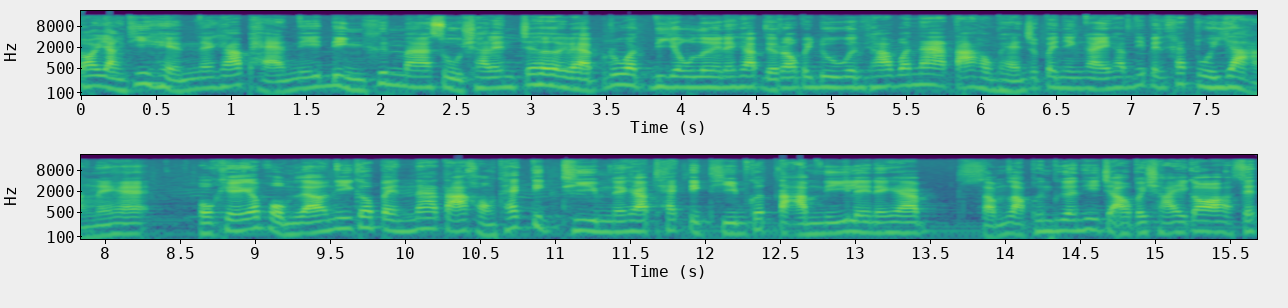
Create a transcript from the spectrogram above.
ก็อย่างที่เห็นนะครับแผนนี้ดิ่งขึ้นมาสู่ Challenger แบบรวดเดียวเลยนะครับ เดี๋ยวเราไปดูกันครับว่าหน้าตาของแผนจะเป็นยังไงครับ นี่เป็นแค่ตัวอย่างนะฮะโอเคครับผมแล้วนี่ก็เป็นหน้าตาของแท็กติกทีมนะครับแท็กติกทีมก็ตามนี้เลยนะครับสำหรับเพื่อนๆที่จะเอาไปใช้ก็เซต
